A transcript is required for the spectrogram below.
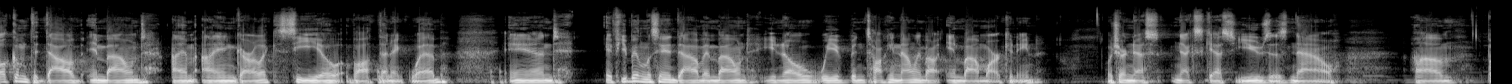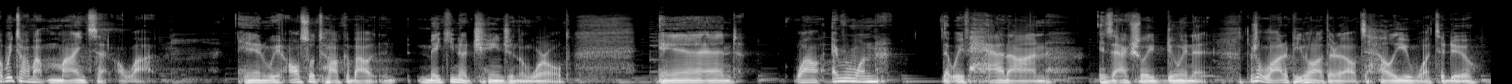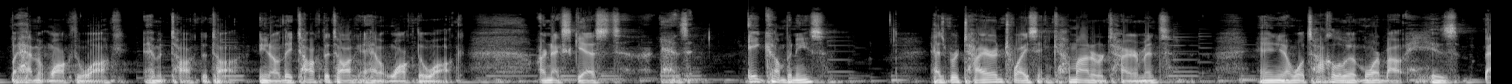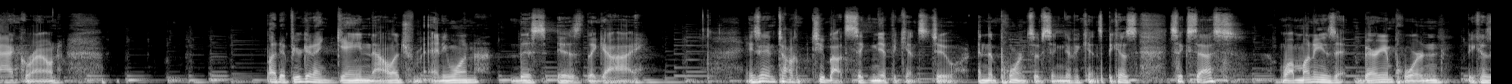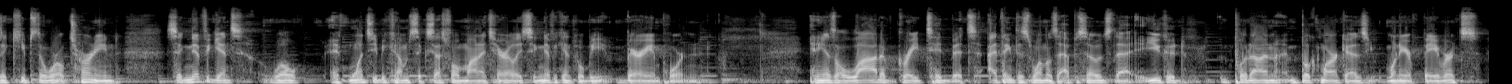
Welcome to of Inbound. I'm Ian Garlic, CEO of Authentic Web. And if you've been listening to of Inbound, you know we've been talking not only about inbound marketing, which our next, next guest uses now, um, but we talk about mindset a lot. And we also talk about making a change in the world. And while everyone that we've had on is actually doing it. There's a lot of people out there that'll tell you what to do, but haven't walked the walk, haven't talked the talk. You know, they talk the talk and haven't walked the walk. Our next guest has eight companies, has retired twice and come out of retirement. And, you know, we'll talk a little bit more about his background. But if you're going to gain knowledge from anyone, this is the guy. He's going to talk to you about significance too and the importance of significance because success, while money is very important because it keeps the world turning, significance will, if once you become successful monetarily, significance will be very important. And he has a lot of great tidbits. I think this is one of those episodes that you could put on and bookmark as one of your favorites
